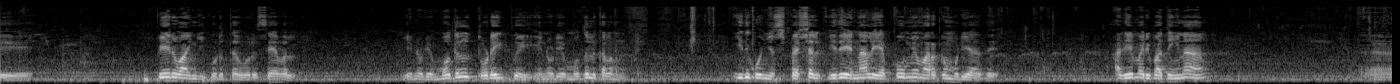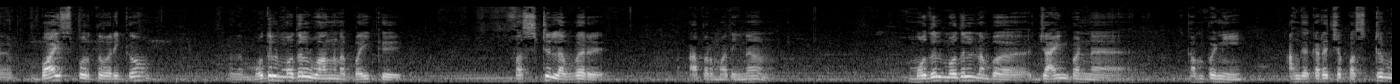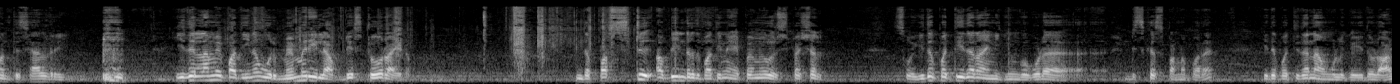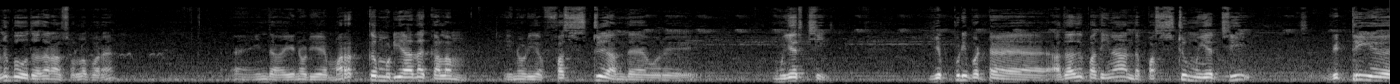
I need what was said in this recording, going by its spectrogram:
பேர் வாங்கி கொடுத்த ஒரு சேவல் என்னுடைய முதல் துடைப்பு என்னுடைய முதல் கலம். இது கொஞ்சம் ஸ்பெஷல் இதை என்னால் எப்பவுமே மறக்க முடியாது. அதே மாதிரி பார்த்தீங்கன்னா பாய்ஸ் பொறுத்த வரைக்கும் அந்த முதல் முதல் வாங்கின பைக்கு ஃபஸ்ட்டு லவ்வரு அப்புறம் பார்த்தீங்கன்னா முதல் முதல் நம்ம ஜாயின் பண்ண கம்பெனி அங்கே கிடைச்ச ஃபஸ்ட்டு மந்த்து சேலரி இதெல்லாமே பார்த்தீங்கன்னா ஒரு மெமரியில் அப்படியே ஸ்டோர் ஆகிடும் இந்த ஃபஸ்ட்டு அப்படின்றது பார்த்தீங்கன்னா எப்பவுமே ஒரு ஸ்பெஷல் ஸோ இதை பற்றி தான் நான் இன்னைக்கு உங்கள் கூட டிஸ்கஸ் பண்ண போகிறேன் இதை பற்றி தான் நான் உங்களுக்கு இதோட அனுபவத்தை தான் நான் சொல்ல போகிறேன் இந்த என்னுடைய மறக்க முடியாத களம் என்னுடைய ஃபஸ்ட்டு அந்த ஒரு முயற்சி எப்படிப்பட்ட அதாவது பார்த்தீங்கன்னா அந்த ஃபஸ்ட்டு முயற்சி வெற்றியை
